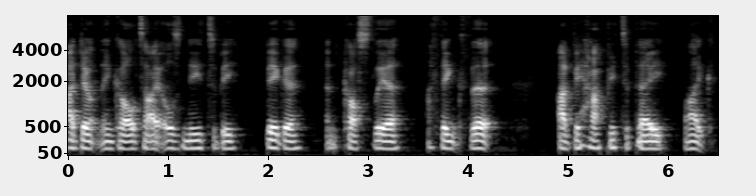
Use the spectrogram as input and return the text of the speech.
I don't think all titles need to be bigger and costlier. I think that I'd be happy to pay like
